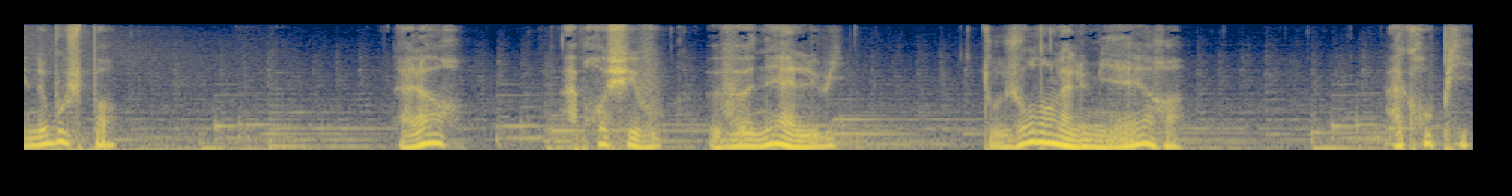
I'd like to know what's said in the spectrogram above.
il ne bouge pas. Alors, approchez-vous, venez à lui toujours dans la lumière, accroupi.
